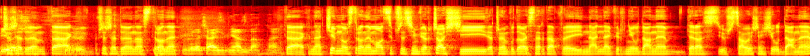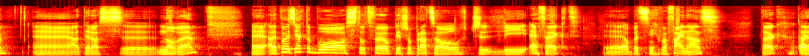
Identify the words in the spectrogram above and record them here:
przeszedłem, tak, przeszedłem na stronę. Wyleciałeś z gniazda. Tak. tak, na ciemną stronę mocy przedsiębiorczości i zacząłem budować startupy i na, najpierw nieudane, teraz już całe szczęście udane, e, a teraz e, nowe. E, ale powiedz, jak to było z tą twoją pierwszą pracą, czyli Efekt, e, obecnie chyba Finance, tak? tak.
